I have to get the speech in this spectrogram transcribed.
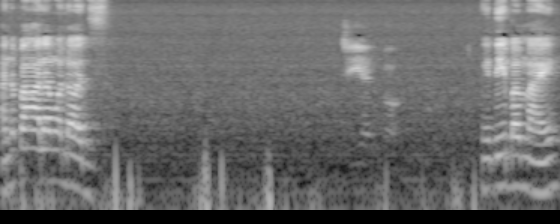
Ano pangalan mo, Lods? Gian po. Hindi ba may?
